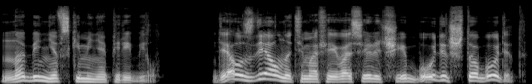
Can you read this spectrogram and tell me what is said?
но Беневский меня перебил. «Дело сделано, Тимофей Васильевич, и будет, что будет.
